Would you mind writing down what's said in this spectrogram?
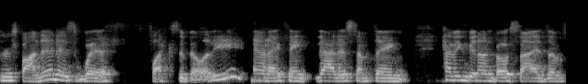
responded is with flexibility, and I think that is something. Having been on both sides of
